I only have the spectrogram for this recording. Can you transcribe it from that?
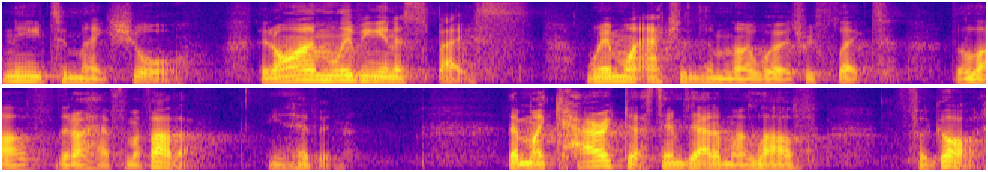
need to make sure that I'm living in a space where my actions and my words reflect the love that I have for my Father in heaven. That my character stems out of my love for God.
